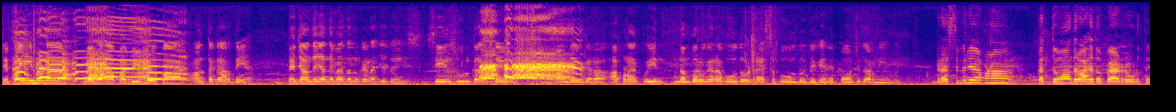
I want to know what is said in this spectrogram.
ਤੇ ਬਾਈ ਹੁਣ ਮੈਨੂੰ ਲੱਗਦਾ ਆਪਾਂ ਵੀਡੀਓ ਆਪਾਂ ਅੰਤ ਕਰਦੇ ਆਂ ਤੇ ਜਾਂਦੇ ਜਾਂਦੇ ਮੈਂ ਤੁਹਾਨੂੰ ਕਹਿਣਾ ਜੇ ਤੁਸੀਂ ਸੇਲ ਸੂਲ ਕਰਦੇ ਹੋ ਆਂਡੇ ਵਗੈਰਾ ਆਪਣਾ ਕੋਈ ਨੰਬਰ ਵਗੈਰਾ ਬੋਲ ਦਿਓ ਐਡਰੈਸ ਬੋਲ ਦਿਓ ਜੇ ਕਿਸੇ ਨੇ ਪਹੁੰਚ ਕਰਨੀ ਹੋਵੇ। ਡਰੈਸ ਵੀਰੇ ਆਪਣਾ ਕੱਦੋਆਂ ਦਰਾਹੇ ਤੋਂ ਪੈਡ ਰੋਡ ਤੇ।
